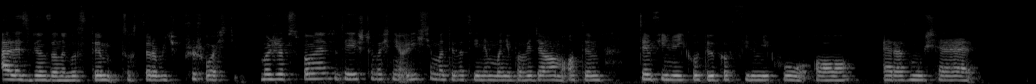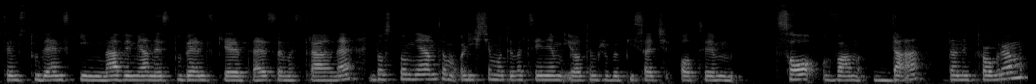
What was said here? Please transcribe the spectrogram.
ale związanego z tym, co chcę robić w przyszłości. Może wspomnę tutaj jeszcze właśnie o liście motywacyjnym, bo nie powiedziałam o tym w tym filmiku, tylko w filmiku o Erasmusie tym studenckim na wymiany studenckie, te semestralne, bo wspomniałam tam o liście motywacyjnym i o tym, żeby pisać o tym, co Wam da dany program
